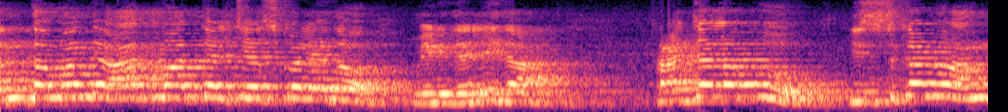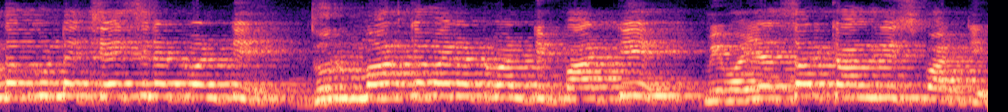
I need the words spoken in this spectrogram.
ఎంతమంది ఆత్మహత్యలు చేసుకోలేదో మీకు తెలీదా? ప్రజలకు ఇసుకను అందకుండా చేసినటువంటి దుర్మార్గమైనటువంటి పార్టీ మీ వైఎస్ఆర్ కాంగ్రెస్ పార్టీ.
